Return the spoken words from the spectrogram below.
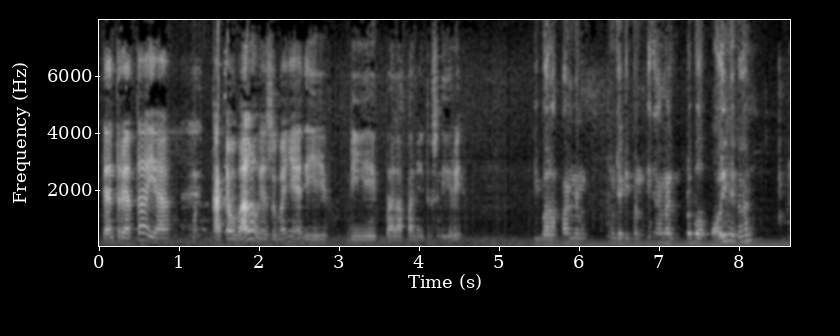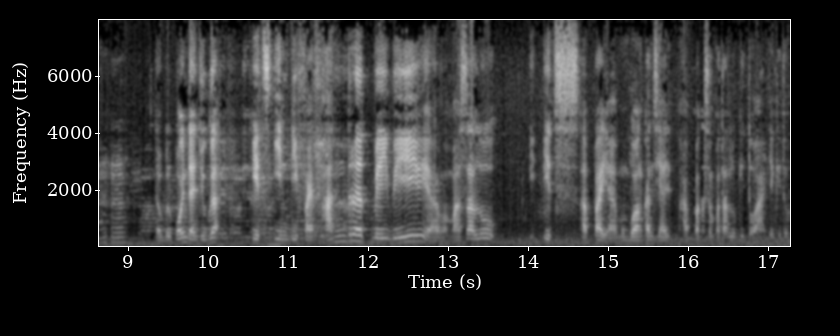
dan ternyata ya kacau balau ya semuanya ya di di balapan itu sendiri. Di balapan yang menjadi penting karena double point itu kan. Mm-mm. Double point dan juga it's in the 500 baby. Ya masa lu it's apa ya membuangkan si apa kesempatan lu gitu aja gitu.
